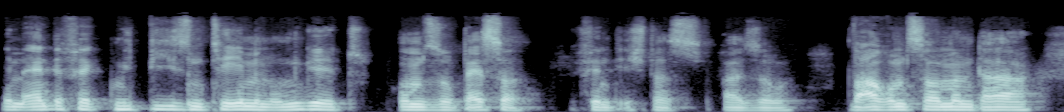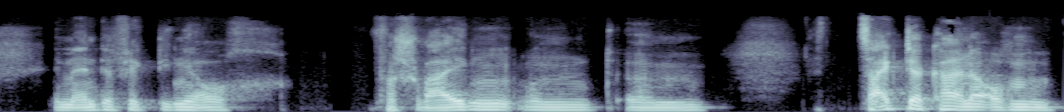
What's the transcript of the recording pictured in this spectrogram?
im Endeffekt mit diesen Themen umgeht, umso besser finde ich das. Also warum soll man da im Endeffekt Dinge auch verschweigen und ähm, zeigt ja keiner auf dem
